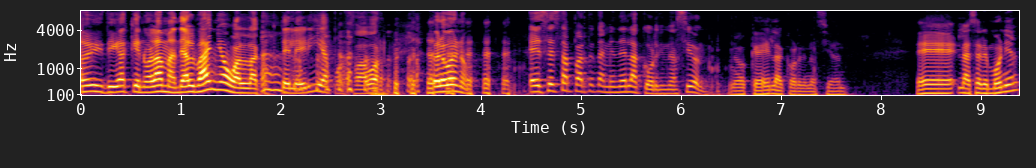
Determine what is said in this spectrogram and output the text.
ay, diga que no la mandé al baño o a la coctelería, por favor. Pero bueno, es esta parte también de la coordinación. ok, la coordinación. Eh, la ceremonia,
